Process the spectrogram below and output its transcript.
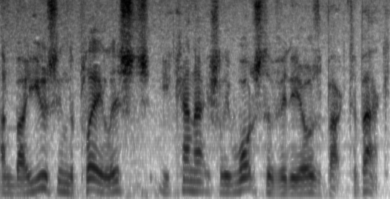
And by using the playlists, you can actually watch the videos back to back.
